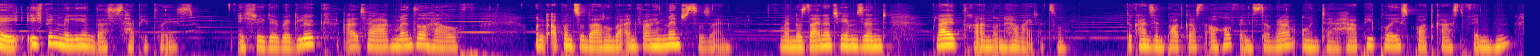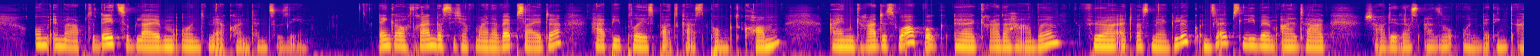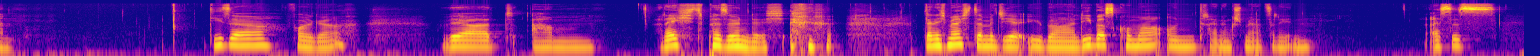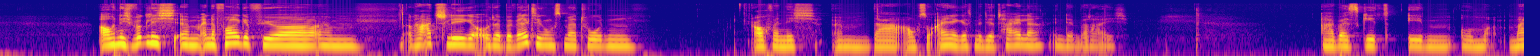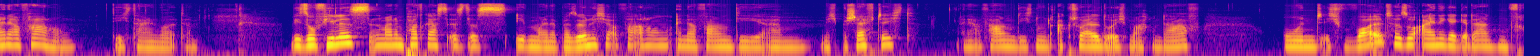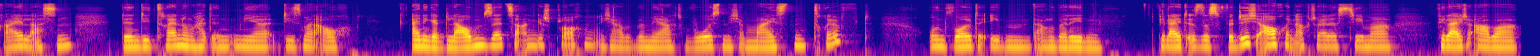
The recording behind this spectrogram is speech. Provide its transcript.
Hey, ich bin Millie und das ist Happy Place. Ich rede über Glück, Alltag, Mental Health und ab und zu darüber, einfach ein Mensch zu sein. Wenn das deine Themen sind, bleib dran und hör weiter zu. Du kannst den Podcast auch auf Instagram unter Happy Place Podcast finden, um immer up to date zu bleiben und mehr Content zu sehen. Denke auch dran, dass ich auf meiner Webseite happyplacepodcast.com ein gratis Workbook äh, gerade habe, für etwas mehr Glück und Selbstliebe im Alltag. Schau dir das also unbedingt an. Diese Folge wird ähm, recht persönlich, denn ich möchte mit dir über Liebeskummer und Trennungsschmerz reden. Es ist auch nicht wirklich ähm, eine Folge für ähm, Ratschläge oder Bewältigungsmethoden, auch wenn ich ähm, da auch so einiges mit dir teile in dem Bereich. Aber es geht eben um meine Erfahrung, die ich teilen wollte. Wie so vieles in meinem Podcast ist es eben eine persönliche Erfahrung, eine Erfahrung, die ähm, mich beschäftigt, eine Erfahrung, die ich nun aktuell durchmachen darf. Und ich wollte so einige Gedanken freilassen, denn die Trennung hat in mir diesmal auch einige Glaubenssätze angesprochen. Ich habe bemerkt, wo es mich am meisten trifft und wollte eben darüber reden. Vielleicht ist es für dich auch ein aktuelles Thema, vielleicht aber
